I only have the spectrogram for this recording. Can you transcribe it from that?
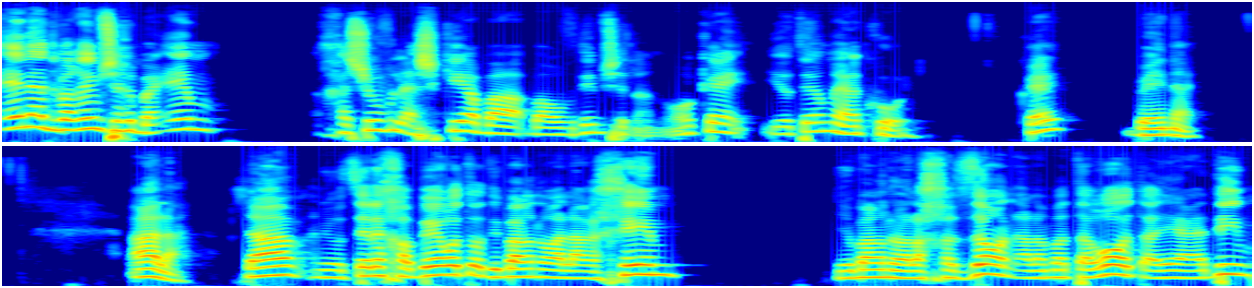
אלה הדברים שבהם חשוב להשקיע בעובדים שלנו, אוקיי? יותר מהכל, אוקיי? בעיניי. הלאה. עכשיו אני רוצה לחבר אותו, דיברנו על ערכים, דיברנו על החזון, על המטרות, היעדים.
